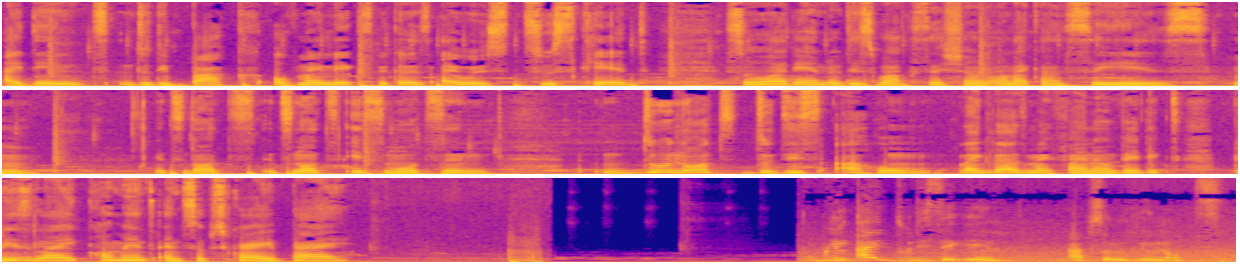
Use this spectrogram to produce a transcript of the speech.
I didn't do the back of my legs because I was too scared. So at the end of this wax session, all I can say is, hmm, it's not it's not a small thing. Do not do this at home. Like that's my final verdict. Please like comment and subscribe. Bye. Will i do this again? Absolutely not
